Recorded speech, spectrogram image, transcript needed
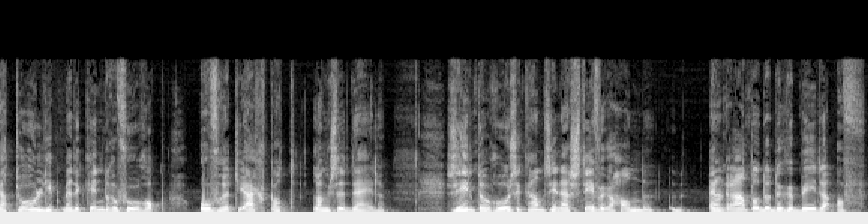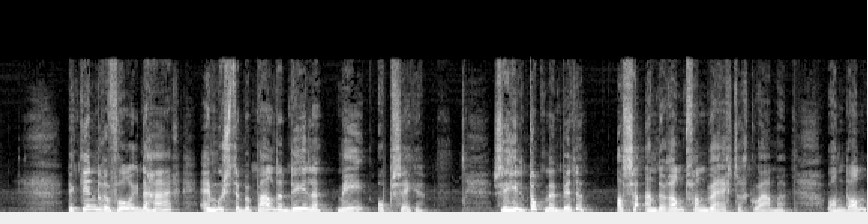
Cato liep met de kinderen voorop over het jaagpad langs de dijlen. Ze hield een rozenkrans in haar stevige handen en ratelde de gebeden af. De kinderen volgden haar en moesten bepaalde delen mee opzeggen. Ze hield op met bidden als ze aan de rand van Werchter kwamen, want dan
